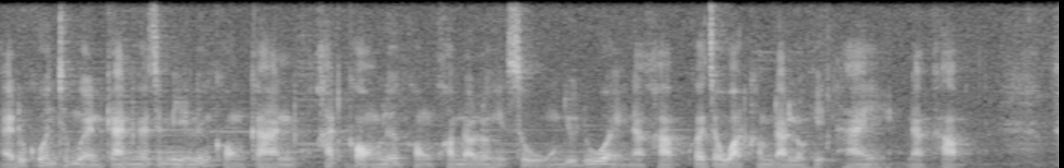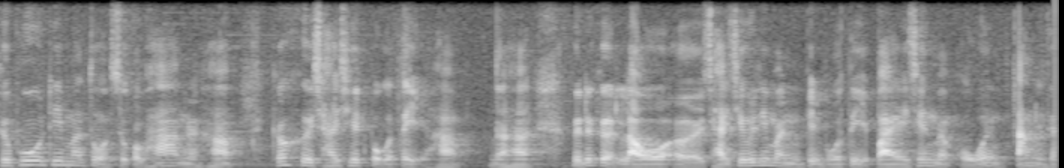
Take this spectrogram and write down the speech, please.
แต่ทุกคนจะเหมือนกันก็จะมีเรื่องของการคัดกรองเรื่องของความดันโลหิตสูงอยู่ด้วยนะครับ ก็จะวัดความดันโลหิตให้นะครับคือผู้ที่มาตรวจสุขภาพนะครับ ก็คือใช้ชีวิตปกติครับนะฮะคือถ้าเกิดเราเอ่อใช้ชีวิตที่มันผิดปกติไป เช่นแบบโอ้ยตั้งใจ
